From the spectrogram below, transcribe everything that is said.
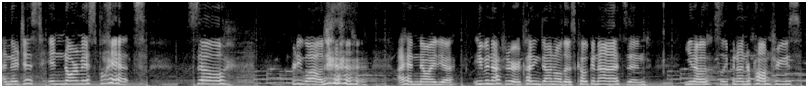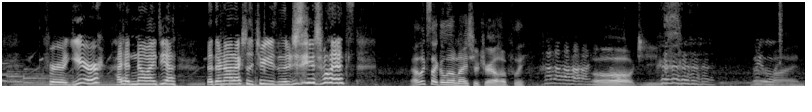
and they're just enormous plants. So pretty wild. I had no idea. Even after cutting down all those coconuts and you know, sleeping under palm trees for a year, I had no idea that they're not actually trees and they're just huge plants. That looks like a little nicer trail, hopefully. Oh, jeez. Never mind.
